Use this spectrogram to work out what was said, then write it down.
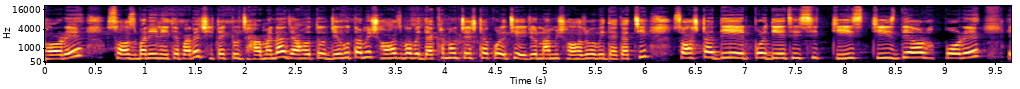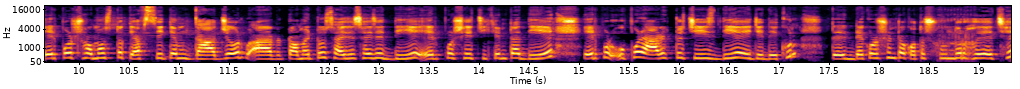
ঘরে সস বানিয়ে নিতে পারেন, সেটা একটু ঝামেলা। যা হতো যেহেতু আমি সহজভাবে দেখানোর চেষ্টা করেছি, এই জন্য আমি সহজভাবে দেখাচ্ছি। সসটা দিয়ে এরপর দিয়েছি চিজ। চিজ দেওয়ার পরে এরপর সমস্ত ক্যাপসিকাম, গাজর আর টমেটো সাইজে সাইজে দিয়ে এরপর সেই চিকেনটা দিয়ে এরপর উপরে আরেকটু চিজ দিয়ে এই যে দেখুন ডেকোরেশনটা কত সুন্দর হয়েছে।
